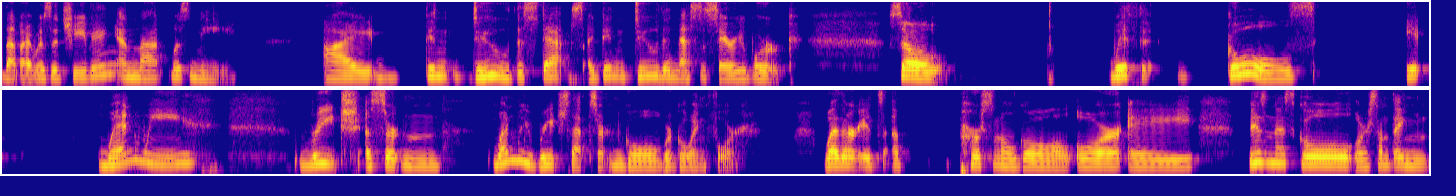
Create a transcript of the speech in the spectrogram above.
that I was achieving, and that was me. I didn't do the steps, I didn't do the necessary work. So, with goals, it when we reach a certain when we reach that certain goal we're going for whether it's a personal goal or a business goal or something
